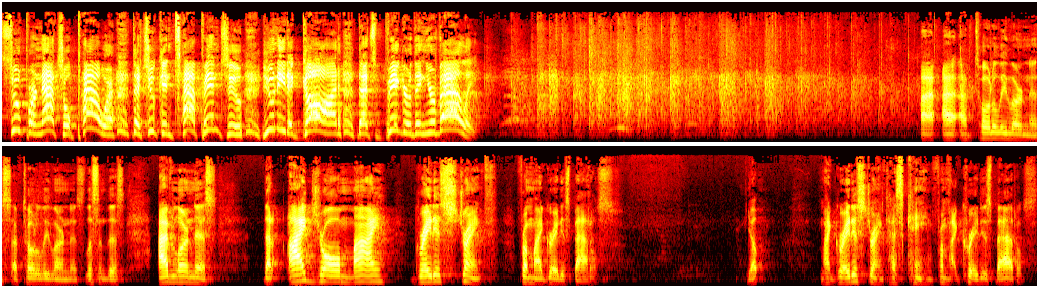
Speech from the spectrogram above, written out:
supernatural power that you can tap into. You need a God that's bigger than your valley. I, I, I've totally learned this. I've totally learned this. Listen to this. I've learned this that I draw my greatest strength from my greatest battles. Yep. My greatest strength has came from my greatest battles.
